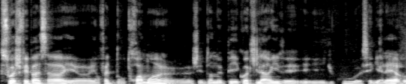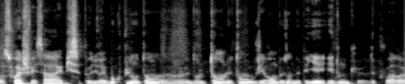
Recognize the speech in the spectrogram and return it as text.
soit je fais pas ça et, euh, et, en fait dans trois mois euh, j'ai besoin de me payer quoi qu'il arrive et, et, du coup c'est galère. Soit je fais ça et puis ça peut durer beaucoup plus longtemps dans le temps, le temps où j'ai vraiment besoin de me payer et donc de pouvoir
